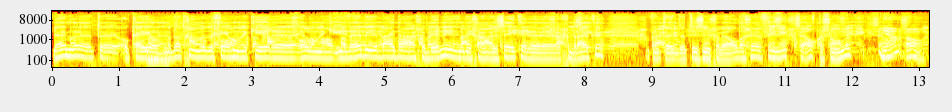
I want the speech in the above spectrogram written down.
Nee, maar het, eh, oké, maar dat eh, gaan we de volgende joh, keer de eh, volgende helemaal. keer, Maar we hebben je bijdrage binnen en die gaan we zeker binnen en die eh, gaan we gebruiken. zeker, Want gebruiken. dat is een geweldige, Dat vind ik, zelf persoonlijk. vind ik zelf Ja? persoonlijk.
